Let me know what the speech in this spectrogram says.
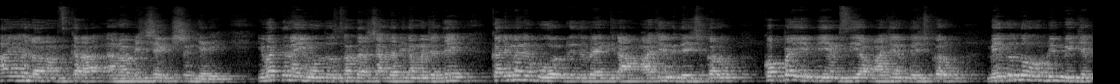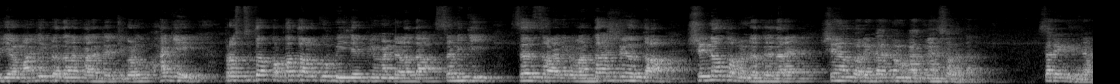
ಹಾಯ್ ಹಲೋ ನಮಸ್ಕಾರ. ನಾನು ಅಭಿಷೇಕ್ ಶೃಂಗೇರಿ. ಇವತ್ತಿನ ಈ ಒಂದು ಸಂದರ್ಶನದಲ್ಲಿ ನಮ್ಮ ಜೊತೆ ಕರಿಮನೆ ಭೂ ಅಭಿವೃದ್ಧಿ ಬ್ಯಾಂಕಿನ ಮಾಜಿ ನಿರ್ದೇಶಕರು ಕೊಪ್ಪ ಎಪಿಎಂಸಿಯ ಮಾಜಿ ನಿರ್ದೇಶಕರು ಮೇಗುಂದ ಬಿಜೆಪಿಯ ಮಾಜಿ ಪ್ರಧಾನ ಕಾರ್ಯದರ್ಶಿಗಳು ಹಾಗೆ ಪ್ರಸ್ತುತ ಕೊಪ್ಪ ತಾಲೂಕು ಬಿಜೆಪಿ ಮಂಡಲದ ಸಮಿತಿ ಸದಸ್ಯರಾಗಿರುವಂತಹ ಶ್ರೀಯುತ ಶ್ರೀನಾಥ್ ಅವರು ಜೊತೆ ಇದ್ದಾರೆ. ಶ್ರೀನಾಥ್ ಅವರೇ ಕಾರ್ಯಕ್ರಮಕ್ಕೆ ಆತ್ಮೀಯ ಸ್ವಾಗತ. ಸರ್ ಹೇಗಿದ್ದೀರಾ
